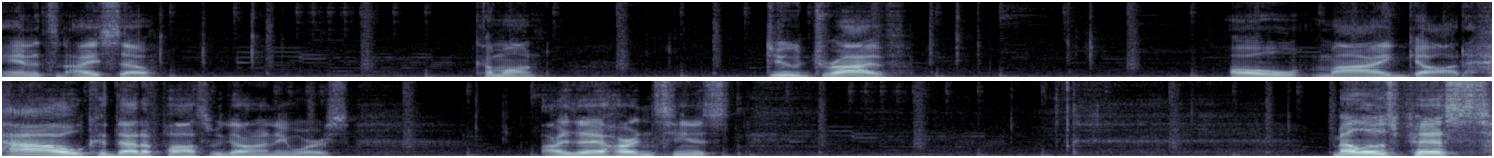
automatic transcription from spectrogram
and it's an ISO. Come on. Dude, drive. Oh my god. How could that have possibly gone any worse? Isaiah Hartenstein is... Melo's pissed.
